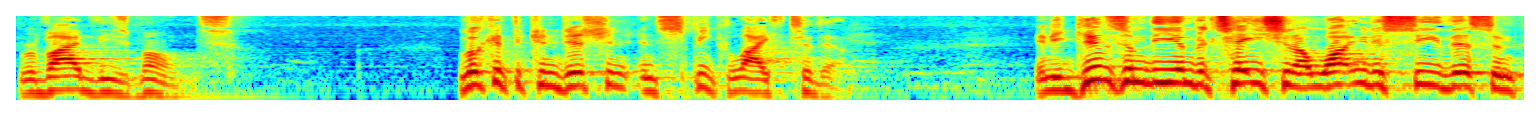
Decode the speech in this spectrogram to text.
Revive these bones. Look at the condition and speak life to them. And he gives them the invitation. I want you to see this, and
